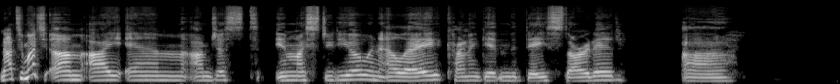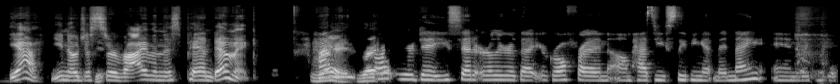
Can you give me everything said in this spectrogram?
Not too much. Um, I am. I'm just in my studio in LA, kind of getting the day started. Uh, yeah, you know, just surviving this pandemic. How right, do you right. start your day? You said earlier that your girlfriend um, has you sleeping at midnight and waking at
